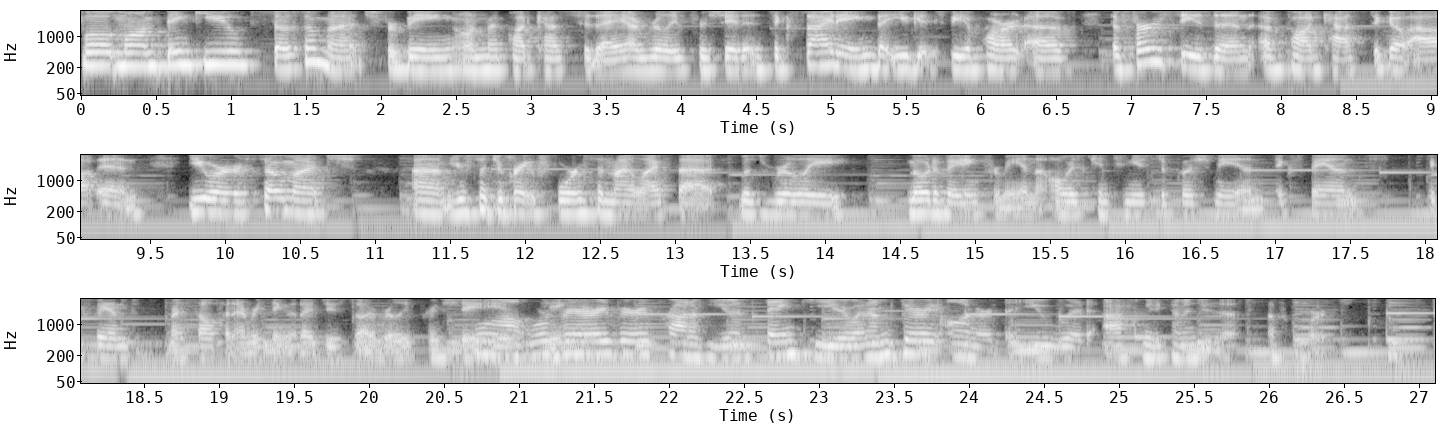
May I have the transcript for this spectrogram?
Well, mom, thank you so, so much for being on my podcast today. I really appreciate it. It's exciting that you get to be a part of the first season of podcast to go out and you are so much, um, you're such a great force in my life that was really motivating for me and that always continues to push me and expand expand myself and everything that I do. So I really appreciate Well, you. we're very, here. very proud of you, and thank you. And I'm very honored that you would ask me to come and do this. of course.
